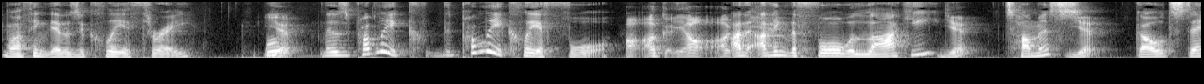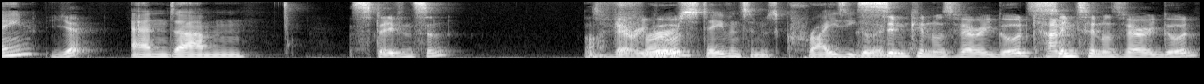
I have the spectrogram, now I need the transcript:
well, I think there was a clear three. Well, Yep. there was probably a, probably a clear four. I, I think the four were Larkey, yep, Thomas, yep, Goldstein, yep. And um, Stephenson was very True, good. Stephenson was crazy good. Simpkin was very good. Sim- Cunnington was very good.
